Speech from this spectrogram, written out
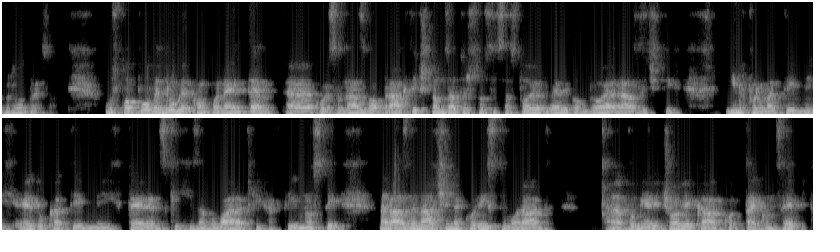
vrlo brzo. U sklopu ove druge komponente, koje sam nazvao praktičnom, zato što se sastoji od velikog broja različitih informativnih, edukativnih, terenskih i zagovaračkih aktivnosti, na razne načine koristimo rad po mjeri čovjeka, taj koncept,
